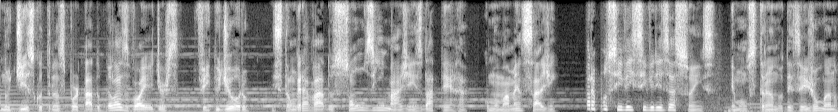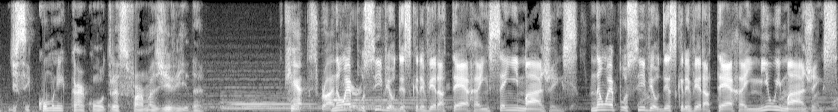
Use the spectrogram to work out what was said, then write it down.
No disco transportado pelas Voyagers, feito de ouro, estão gravados sons e imagens da Terra, como uma mensagem para possíveis civilizações, demonstrando o desejo humano de se comunicar com outras formas de vida. Não é possível descrever a Terra em 100 imagens. Não é possível descrever a Terra em mil imagens.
